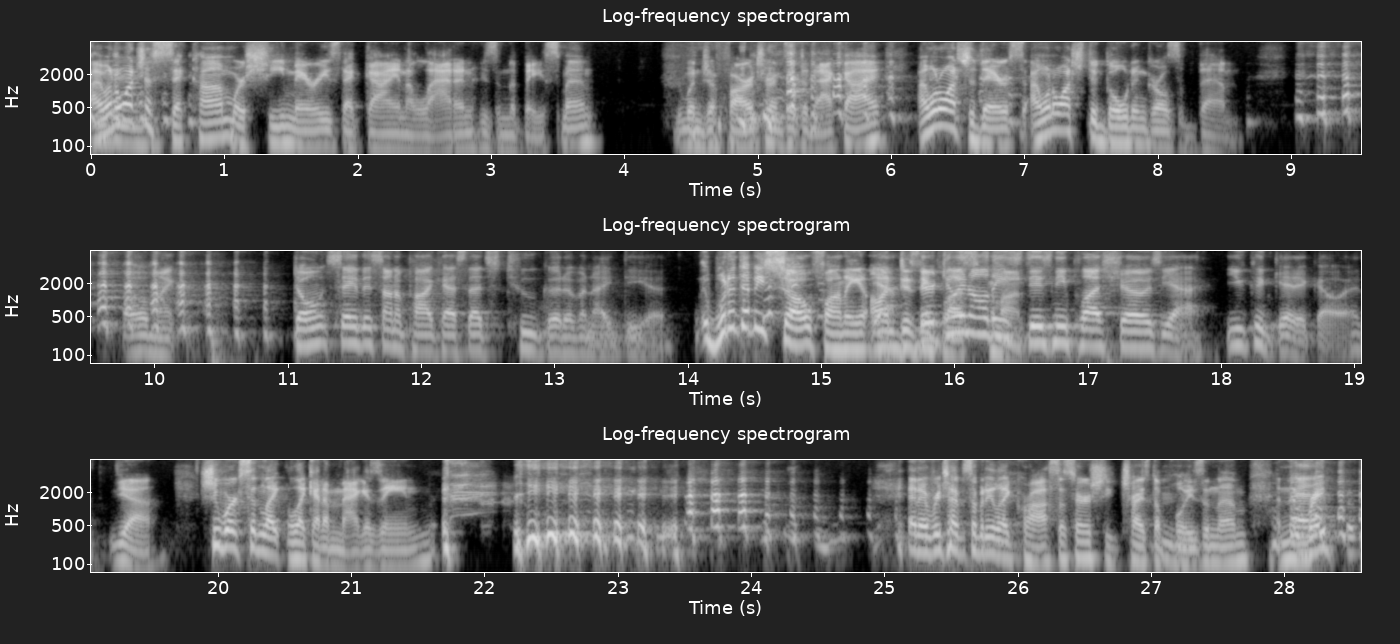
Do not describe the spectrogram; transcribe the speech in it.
I want to watch a sitcom where she marries that guy in Aladdin who's in the basement. When Jafar turns into that guy, I want to watch theirs. I want to watch the Golden Girls of them. Oh my- Don't say this on a podcast. That's too good of an idea. Wouldn't that be so funny Yeah, on Disney? They're doing Plus? all Come these on. Disney Plus shows. Yeah, you could get it going. Yeah, she works in like like at a magazine, and every time somebody like crosses her, she tries to Mhm. poison them. And then And- right right and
